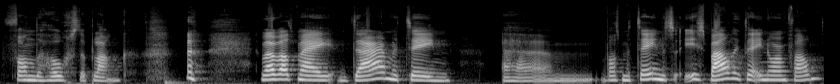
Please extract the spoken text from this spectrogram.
van de hoogste plank. maar wat mij daar meteen, um, wat meteen is, baalde ik er enorm van.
